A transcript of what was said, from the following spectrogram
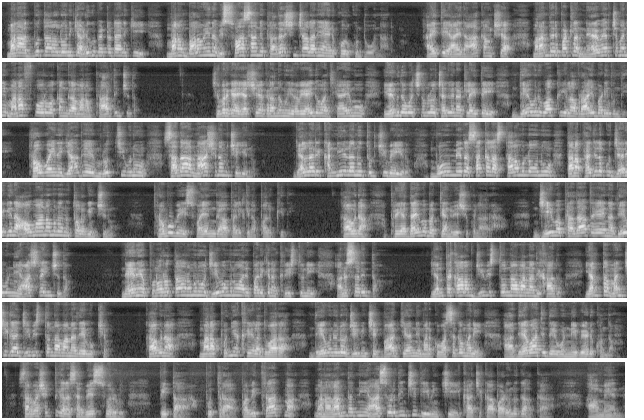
మన అద్భుతాలలోనికి అడుగు పెట్టడానికి మనం బలమైన విశ్వాసాన్ని ప్రదర్శించాలని ఆయన కోరుకుంటూ ఉన్నారు. అయితే ఆయన ఆకాంక్ష మనందరి పట్ల నెరవేర్చమని మనఃపూర్వకంగా మనం ప్రార్థించుదాం. చివరిగా యశయ గ్రంథము ఇరవై ఐదవ అధ్యాయము ఎనిమిదవ వచనంలో చదివినట్లయితే దేవుని వాక్కు ఇలా వ్రాయబడి ఉంది. ప్రభు అయిన యాభే మృత్యువును సదా నాశనం చేయును. ఎల్లరి కన్నీళ్ళను తుడిచివేయును. భూమి మీద సకల స్థలములోనూ తన ప్రజలకు జరిగిన అవమానములను తొలగించును. ప్రభువే స్వయంగా పలికిన పలుకిది. కావున ప్రియ దైవభక్తి అన్వేషకులారా జీవ ప్రదాత అయిన దేవుణ్ణి ఆశ్రయించుదాం. నేనే పునరుత్నమును జీవమును అని పలికిన క్రీస్తుని అనుసరిద్దాం. ఎంతకాలం జీవిస్తున్నామన్నది కాదు ఎంత మంచిగా జీవిస్తున్నామన్నదే ముఖ్యం. కావున మన పుణ్యక్రియల ద్వారా దేవునిలో జీవించే భాగ్యాన్ని మనకు వసగమని ఆ దేవాతి దేవుణ్ణి వేడుకుందాం. సర్వశక్తి గల సర్వేశ్వరుడు పిత పుత్ర పవిత్రాత్మ మనలందరినీ ఆశీర్వదించి దీవించి కాచి కాపాడునుగాక. ఆమెన్.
